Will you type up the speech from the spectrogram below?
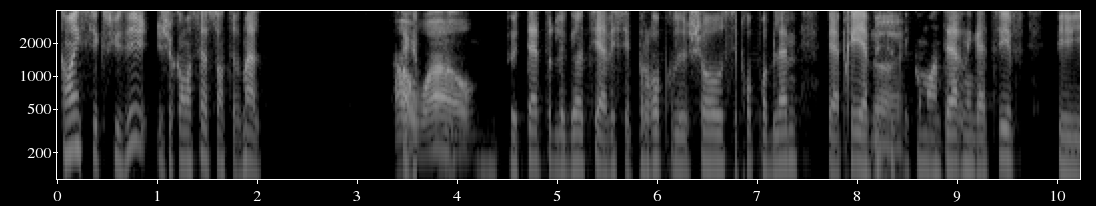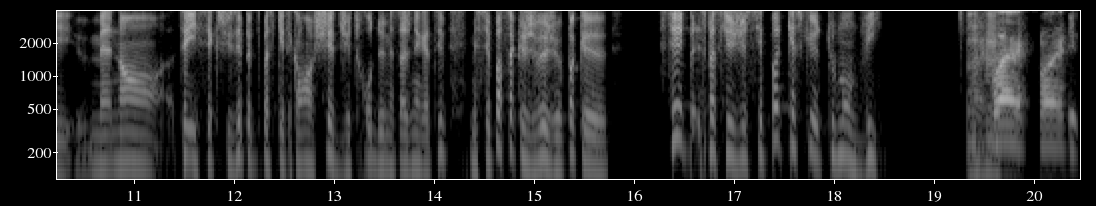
quand il s'est excusé, je commençais à sentir mal. Oh, wow. Peut-être le gars avait ses propres choses, ses propres problèmes. Puis après, il a vu Ouais. tous les commentaires négatifs. Puis maintenant, il s'excusait peut-être parce qu'il était comme Oh shit, j'ai trop de messages négatifs. Mais c'est pas ça que je veux. Je veux pas que. C'est parce que je sais pas qu'est-ce que tout le monde vit. Mhm. Ouais, ouais. Et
